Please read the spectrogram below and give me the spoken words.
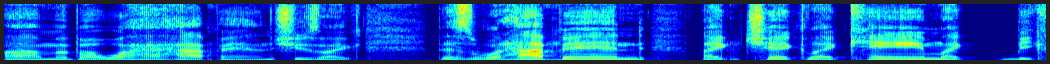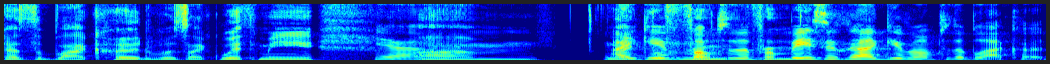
um, about what had happened. She's like, "This is what happened. Like, chick like came like because the Black Hood was like with me. Yeah. Um, I like, gave him from, up to the from basically I gave him up to the Black Hood.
